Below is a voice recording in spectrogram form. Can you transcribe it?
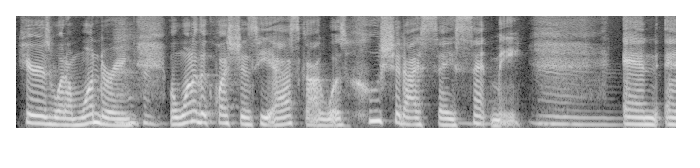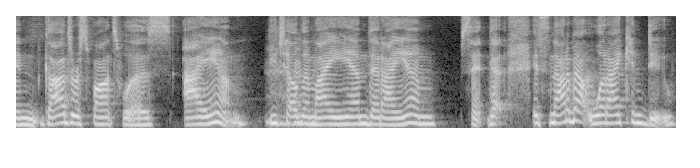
here's what I'm wondering. Mm-hmm. But one of the questions he asked God was, Who should I say sent me? Mm. And and God's response was, I am. You tell them I am that I am sent. That it's not about what I can do.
